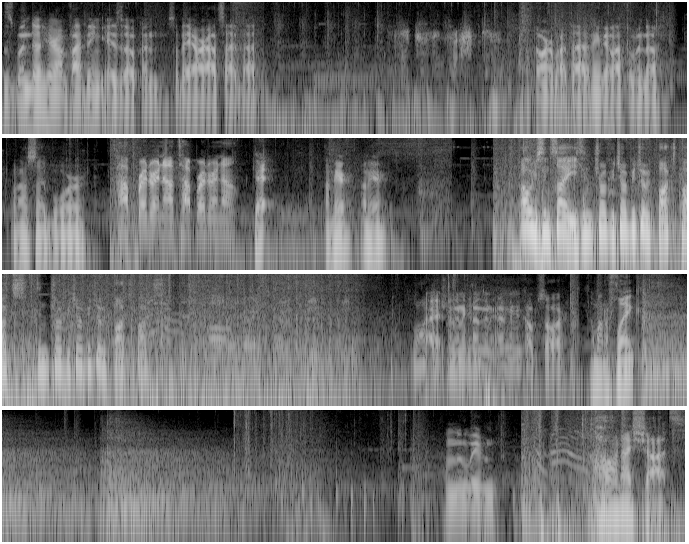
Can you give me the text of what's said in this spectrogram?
This window here on five ping is open, so they are outside that. Don't worry about that. I think they left the window. One outside bore. Top red right now. Top red right now. Okay. I'm here. I'm here. Oh, he's inside. He's in trophy, trophy, trophy, box, box. He's in trophy, trophy, trophy, box, box. Oh, he's already split. Deep, deep. Rocket Alright, I'm gonna, I'm gonna, I'm gonna cop solar. I'm on a flank. I'm gonna leave him. Oh, nice shots.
